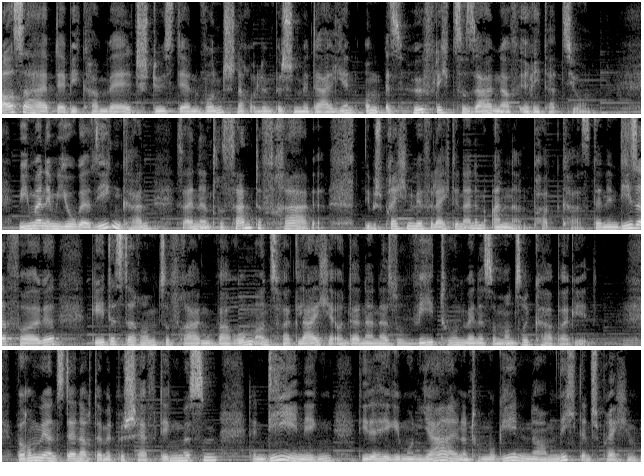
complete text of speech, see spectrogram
Außerhalb der Bikram-Welt stößt deren Wunsch nach olympischen Medaillen, um es höflich zu sagen, auf Irritation. Wie man im Yoga siegen kann, ist eine interessante Frage. Die besprechen wir vielleicht in einem anderen Podcast. Denn in dieser Folge geht es darum zu fragen, warum uns Vergleiche untereinander so wehtun, wenn es um unsere Körper geht. Warum wir uns dennoch damit beschäftigen müssen, denn diejenigen, die der hegemonialen und homogenen Norm nicht entsprechen,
